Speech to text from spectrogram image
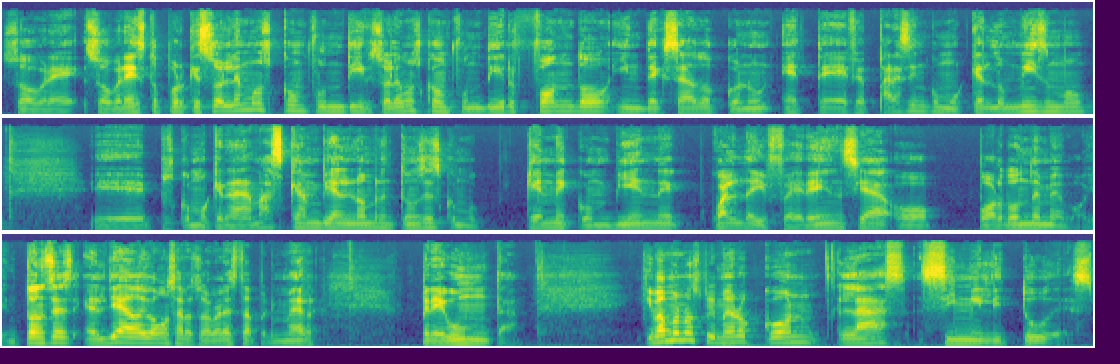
sobre, sobre esto porque solemos confundir, solemos confundir fondo indexado con un ETF. Parecen como que es lo mismo, eh, pues como que nada más cambia el nombre, entonces como qué me conviene, cuál la diferencia o por dónde me voy. Entonces, el día de hoy vamos a resolver esta primera pregunta. Y vámonos primero con las similitudes.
